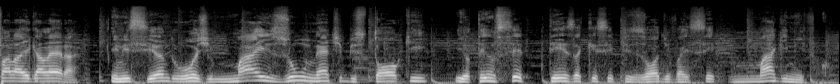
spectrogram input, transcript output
Fala aí, galera. Iniciando hoje mais um NetBistalk e eu tenho certeza que esse episódio vai ser magnífico.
